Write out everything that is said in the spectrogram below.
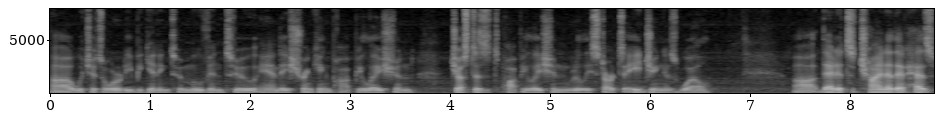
uh, which it's already beginning to move into, and a shrinking population, just as its population really starts aging as well uh, that it's a China that has,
